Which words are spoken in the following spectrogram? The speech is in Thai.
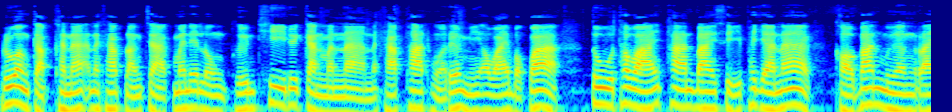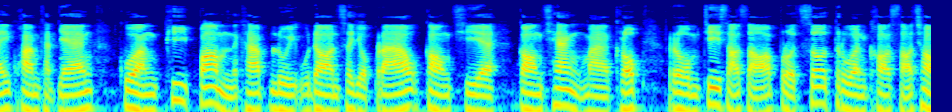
ร่วมกับคณะนะครับ หลังจากไม่ได้ลงพื้นที่ด้วยกันมานานนะครับ พาดหัวเรื่องนี้เอาไว้บอกว่า ตูถวายพานบายสีพญานาค ขอบ้านเมืองไร้ความขัดแย้ง ควงพี่ป้อมนะครับ ลุยอุดรสยบร้าว กองเชียร์ กองแช่งมาครบ โรมที่สสปลดโซ่ตรวนคอสช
